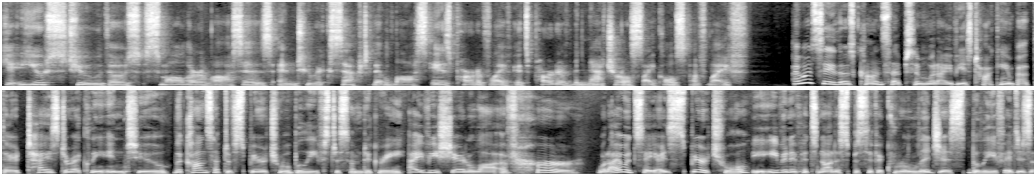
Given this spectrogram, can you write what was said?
get used to those smaller losses and to accept that loss is part of life. It's part of the natural cycles of life. I would say those concepts and what Ivy is talking about there ties directly into the concept of spiritual beliefs to some degree. Ivy shared a lot of her what I would say is spiritual, even if it's not a specific religious belief. It is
